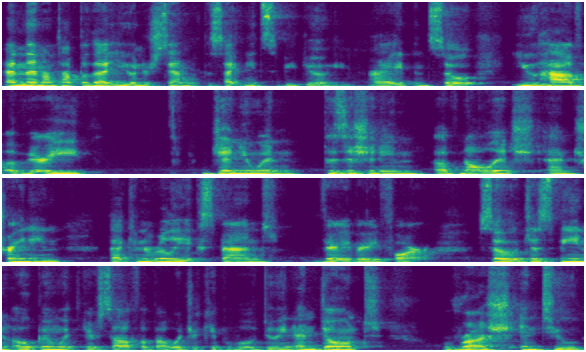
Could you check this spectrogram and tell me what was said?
And then on top of that, you understand what the site needs to be doing, right? And so you have a very genuine positioning of knowledge and training that can really expand very, very far. So just being open with yourself about what you're capable of doing and don't rush into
